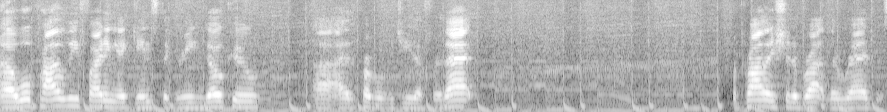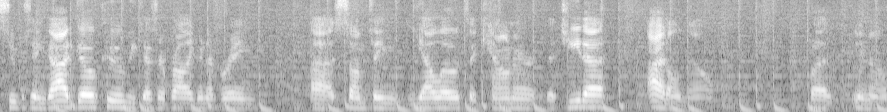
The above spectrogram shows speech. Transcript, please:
uh, we'll probably be fighting against the green Goku. Uh, I have purple Vegeta for that. Probably should have brought the red Super Saiyan God Goku because they're probably going to bring uh, something yellow to counter Vegeta. I don't know. But, you know,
